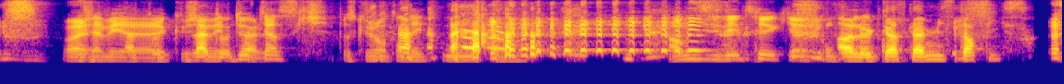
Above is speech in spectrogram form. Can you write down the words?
Ouais. que J'avais euh, j'avais deux casques parce que j'entendais tout. enfin. Ah, on me disait des trucs. euh, Ah, le casque à Mr. Pix. Ouais,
